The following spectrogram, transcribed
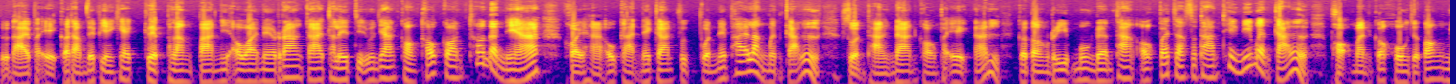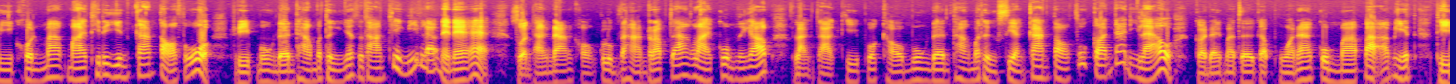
สุดท้ายพระเอกก็ทำได้เพียงแค่เก็บพลังปานนี้เอาไว้ในร่างกายทะเลจิตวิญญาณของเขาก่อนเท่านั้นเนี่ยคอยหาโอกาสในการฝึกฝนในภายหลังเหมือนกัน ส่วนทางด้านของพระเอกนั้น ก็ต้องรีบมุ่งเดินทางออกไปจากสถานที่แห่งนี้เหมือนกัน เพราะมันก็คงจะต้องมีคนมากมายที่ได้ยินการต่อสู้ รีบมุ่งเดินทางมาถึงยังสถานที่แห่งนี้แล้วแน่ๆส่วนทางด้านของกลุ่มทหารรับจ้างหลายกลุ่มนะครับ หลังจากที่พวกเขามุ่งเดินทางมาถึงเสียงการต่อสู้ก่อนหน้านี้แล้ว ก็ได้มาเจอกับหัวหน้ากลุ่มมาป่าอมิตที่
